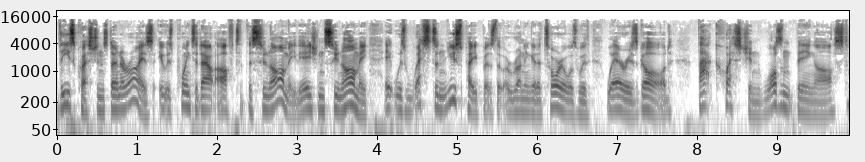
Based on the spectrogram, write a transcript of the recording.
these questions don't arise. It was pointed out after the tsunami, the Asian tsunami. It was Western newspapers that were running editorials with "Where is God?" That question wasn't being asked.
